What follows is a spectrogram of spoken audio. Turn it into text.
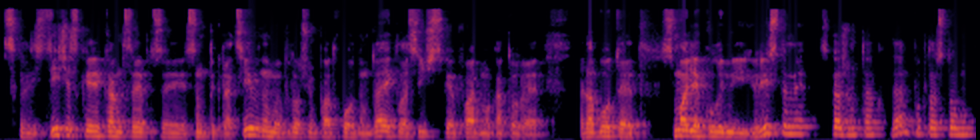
с холистической концепцией, с интегративным и прочим подходом, да, и классическая фарма, которая работает с молекулами и юристами, скажем так, да, по-простому.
